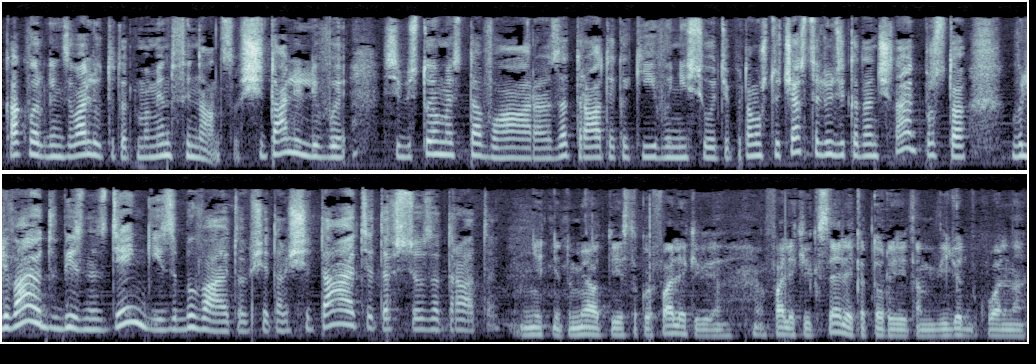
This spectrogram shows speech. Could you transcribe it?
Как вы организовали вот этот момент финансов? Считали ли вы себестоимость товара, затраты, какие вы несете? Потому что часто люди, когда начинают, просто выливают в бизнес деньги и забывают вообще там считать это все затраты. Нет, нет, у меня вот есть такой файлик, файлик в Excel, который там ведет буквально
